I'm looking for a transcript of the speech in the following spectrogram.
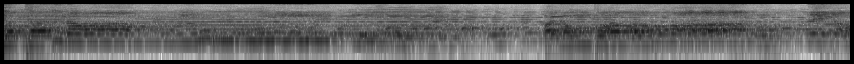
หักทางน้องปนมพรและยอ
